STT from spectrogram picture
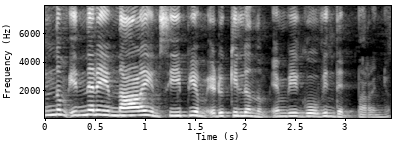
ഇന്നും ഇന്നലെയും നാളെയും സി പി എം എടുക്കില്ലെന്നും എം വി ഗോവിന്ദൻ പറഞ്ഞു.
